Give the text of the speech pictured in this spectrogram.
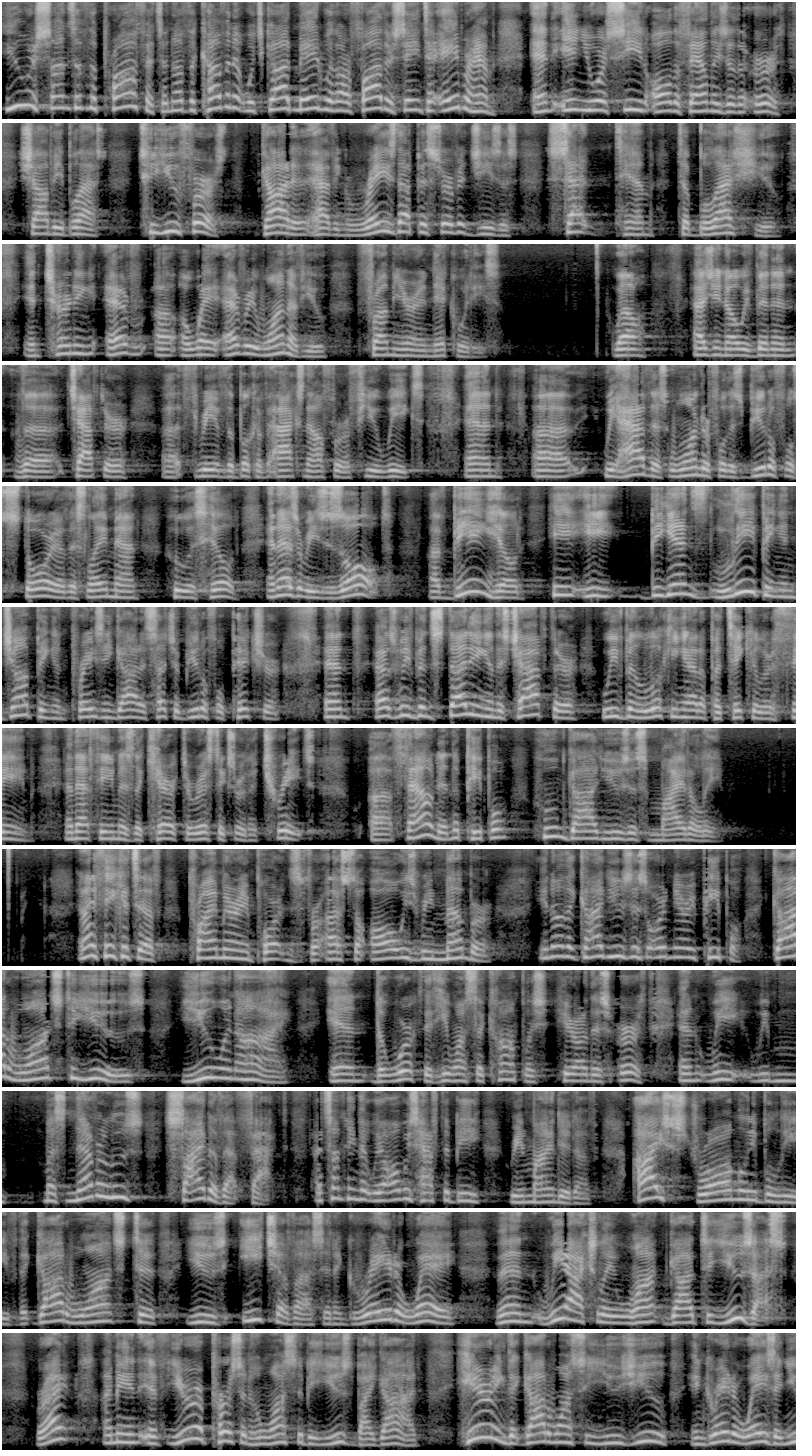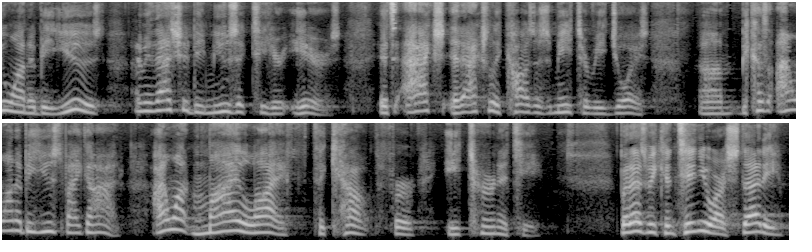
You are sons of the prophets and of the covenant which God made with our father, saying to Abraham, And in your seed all the families of the earth shall be blessed. To you first, God, having raised up his servant Jesus, sent him to bless you in turning every, uh, away every one of you from your iniquities. Well, as you know, we've been in the chapter uh, 3 of the book of Acts now for a few weeks. And uh, we have this wonderful, this beautiful story of this lame man who was healed. And as a result of being healed, he, he begins leaping and jumping and praising God. It's such a beautiful picture. And as we've been studying in this chapter, we've been looking at a particular theme. And that theme is the characteristics or the traits uh, found in the people whom God uses mightily. And I think it's of primary importance for us to always remember, you know, that God uses ordinary people. God wants to use you and I in the work that He wants to accomplish here on this earth. And we, we must never lose sight of that fact. That's something that we always have to be reminded of. I strongly believe that God wants to use each of us in a greater way then we actually want God to use us, right? I mean, if you're a person who wants to be used by God, hearing that God wants to use you in greater ways than you want to be used, I mean, that should be music to your ears. It's act- it actually causes me to rejoice um, because I want to be used by God. I want my life to count for eternity. But as we continue our study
